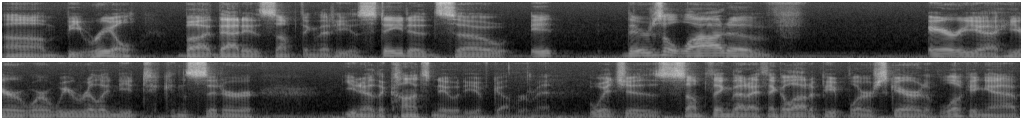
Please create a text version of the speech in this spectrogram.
um, be real, but that is something that he has stated. So it there's a lot of area here where we really need to consider, you know, the continuity of government, which is something that I think a lot of people are scared of looking at.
